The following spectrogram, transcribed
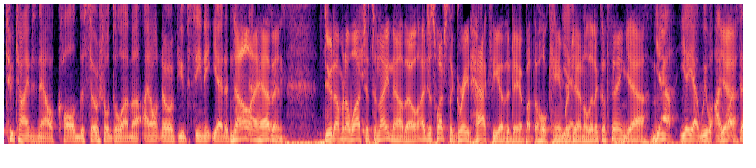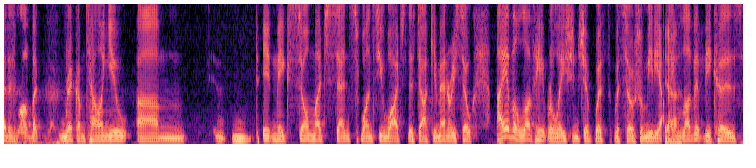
two times now called The Social Dilemma. I don't know if you've seen it yet. It's No, I haven't. Dude, I'm going to watch it tonight now, though. I just watched The Great Hack the other day about the whole Cambridge Yeah. Analytica thing. Yeah. Yeah, yeah, yeah. We I Yeah. watched that as well. But Rick, I'm telling you, um, it makes so much sense once you watch this documentary. So I have a love hate relationship with with social media. I love it because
